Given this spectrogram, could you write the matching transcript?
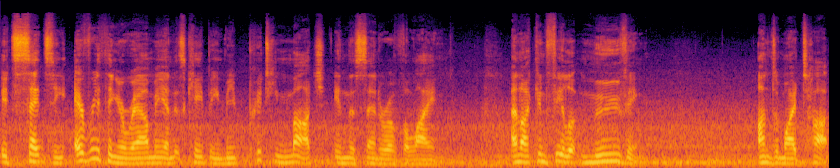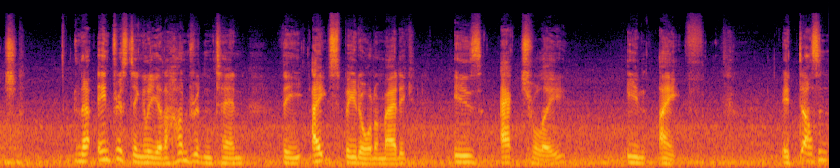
it's sensing everything around me and it's keeping me pretty much in the center of the lane and I can feel it moving under my touch. Now, interestingly, at 110, the 8 speed automatic is actually in eighth. It doesn't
